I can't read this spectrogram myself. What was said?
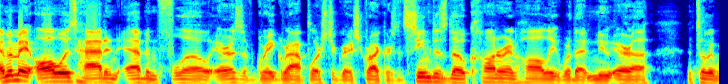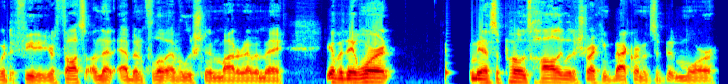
MMA always had an ebb and flow, eras of great grapplers to great strikers. It seemed as though Conor and Holly were that new era until they were defeated. Your thoughts on that ebb and flow evolution in modern MMA? Yeah, but they weren't. I mean, I suppose Holly with a striking background is a bit more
